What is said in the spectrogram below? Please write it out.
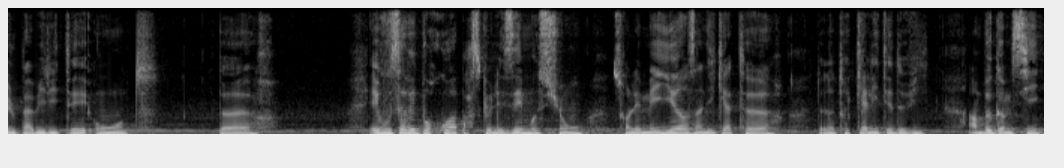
culpabilité, honte, peur. Et vous savez pourquoi? Parce que les émotions sont les meilleurs indicateurs de notre qualité de vie. Un peu comme si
